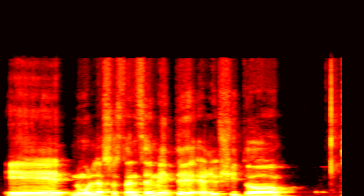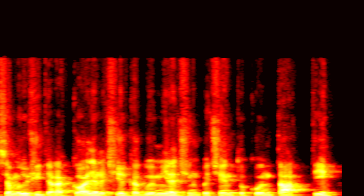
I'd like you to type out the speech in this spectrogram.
E nulla, sostanzialmente è riuscito, siamo riusciti a raccogliere circa 2500 contatti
